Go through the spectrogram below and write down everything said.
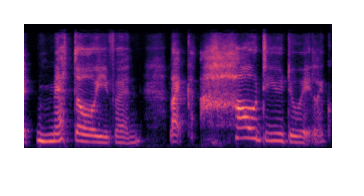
uh, metal even. Like how do you do it? Like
